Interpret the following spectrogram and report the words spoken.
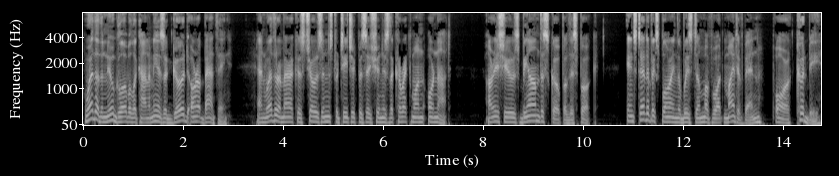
Whether the new global economy is a good or a bad thing, and whether America's chosen strategic position is the correct one or not, are issues beyond the scope of this book. Instead of exploring the wisdom of what might have been, or could be,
